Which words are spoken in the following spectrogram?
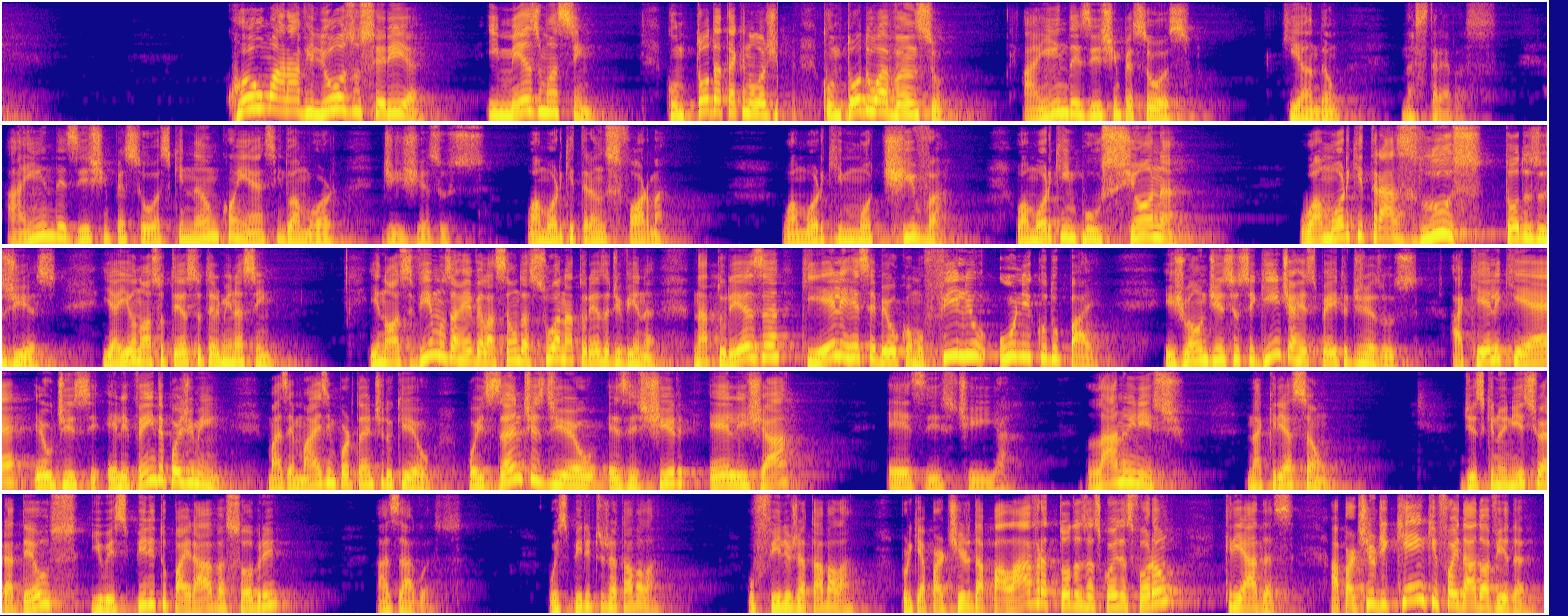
Quão maravilhoso seria! E mesmo assim, com toda a tecnologia, com todo o avanço, ainda existem pessoas que andam nas trevas. Ainda existem pessoas que não conhecem do amor de Jesus. O amor que transforma, o amor que motiva o amor que impulsiona, o amor que traz luz todos os dias. E aí o nosso texto termina assim: E nós vimos a revelação da sua natureza divina, natureza que ele recebeu como filho único do Pai. E João disse o seguinte a respeito de Jesus: Aquele que é, eu disse, ele vem depois de mim, mas é mais importante do que eu, pois antes de eu existir, ele já existia. Lá no início, na criação, diz que no início era Deus e o Espírito pairava sobre as águas. O Espírito já estava lá, o Filho já estava lá, porque a partir da palavra todas as coisas foram criadas. A partir de quem que foi dado a vida?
